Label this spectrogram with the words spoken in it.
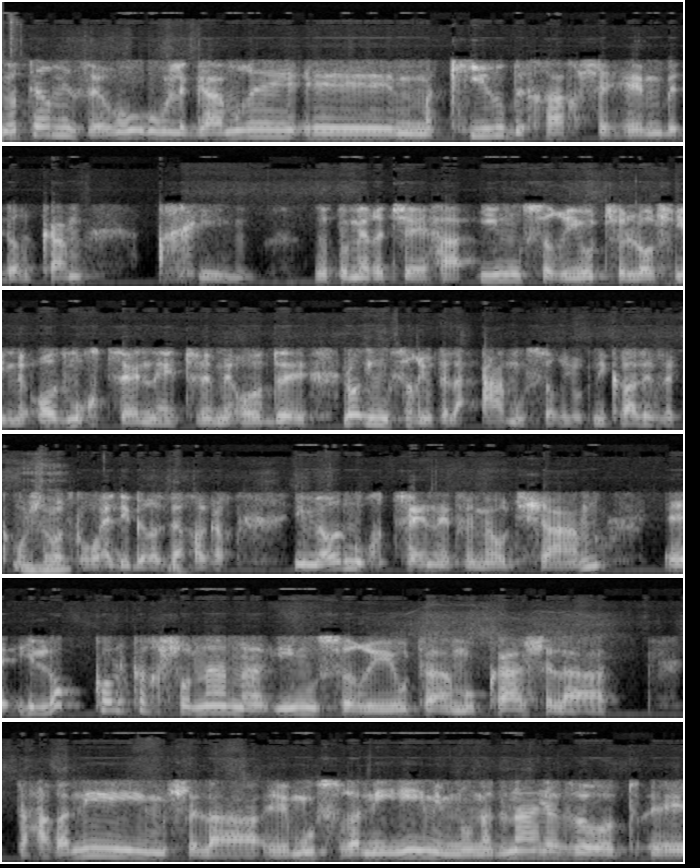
יותר מזה, הוא, הוא לגמרי אה, מכיר בכך שהם בדרכם אחים. זאת אומרת שהאי מוסריות שלו, שהיא מאוד מוחצנת ומאוד, אה, לא אי מוסריות, אלא א-מוסריות נקרא לזה, כמו mm-hmm. שעוד קורל דיבר על זה אחר כך, היא מאוד מוחצנת ומאוד שם, אה, היא לא כל כך שונה מהאי מוסריות העמוקה של הטהרנים, של המוסרניים עם נון הגנאי הזאת, אה,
